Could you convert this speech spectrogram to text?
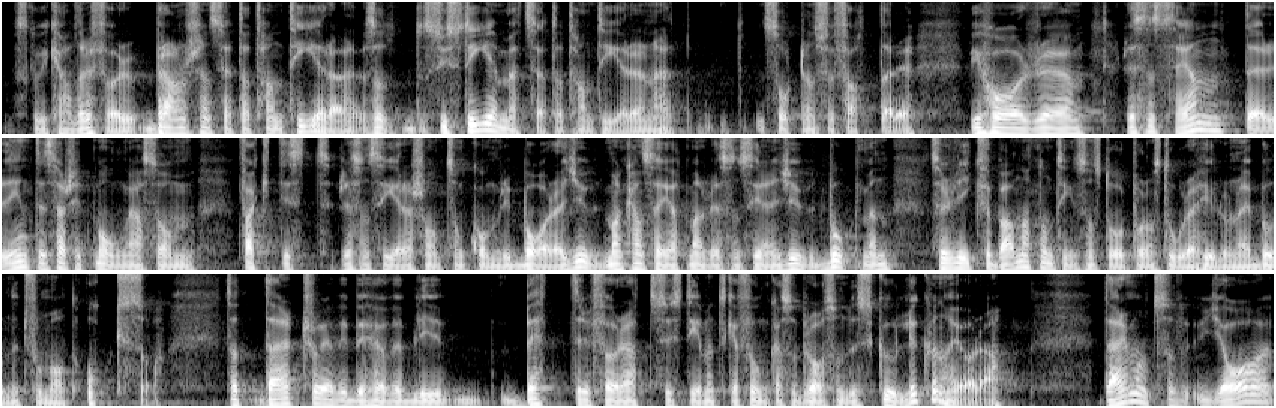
vad ska vi kalla det för, branschens sätt att hantera, alltså systemets sätt att hantera den här sortens författare. Vi har eh, recensenter, det är inte särskilt många som faktiskt recenserar sånt som kommer i bara ljud. Man kan säga att man recenserar en ljudbok men så är det lik förbannat någonting som står på de stora hyllorna i bundet format också. Så att där tror jag vi behöver bli bättre för att systemet ska funka så bra som det skulle kunna göra. Däremot så, jag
